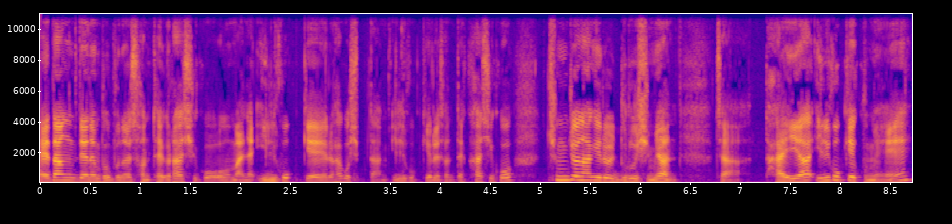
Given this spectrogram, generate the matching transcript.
해당되는 부분을 선택을 하시고 만약 일곱 개를 하고 싶다. 일곱 개를 선택하시고 충전하기를 누르시면 자, 다이아 일곱 개 구매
